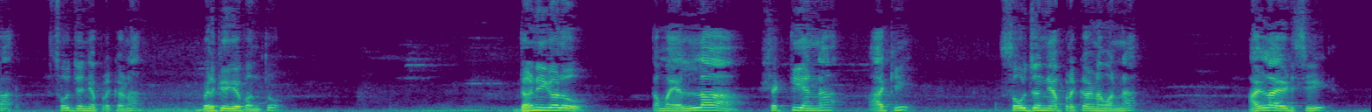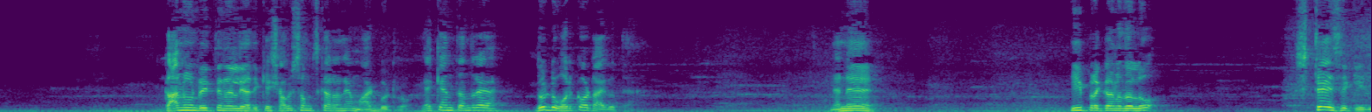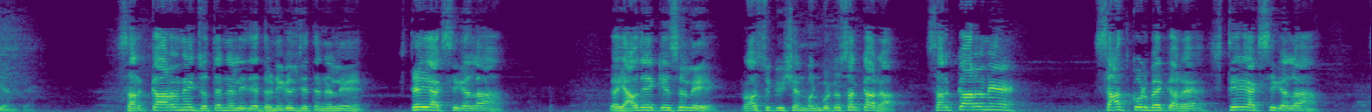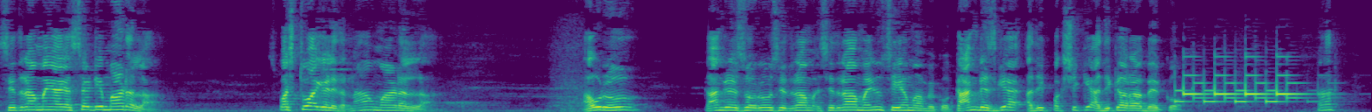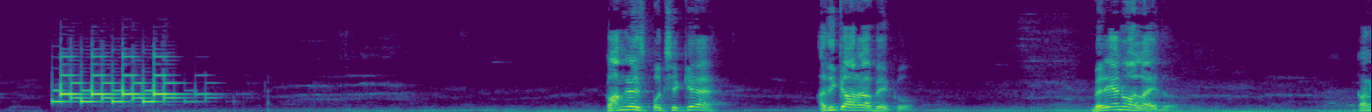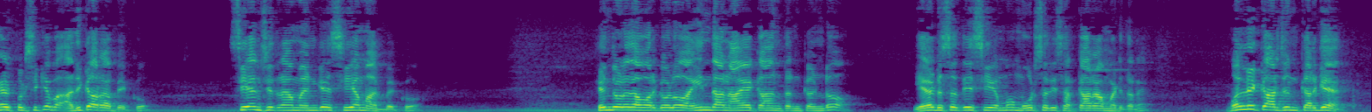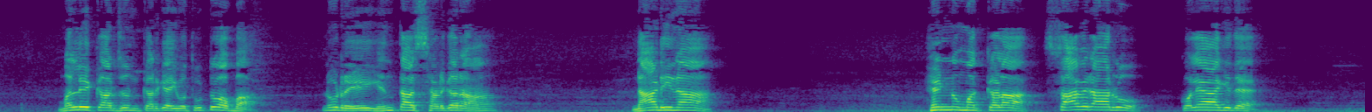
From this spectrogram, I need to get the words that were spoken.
ಸೌಜನ್ಯ ಪ್ರಕರಣ ಬೆಳಕಿಗೆ ಬಂತು. ದಣಿಗಳು ತಮ್ಮ ಎಲ್ಲ ಶಕ್ತಿಯನ್ನು ಹಾಕಿ ಸೌಜನ್ಯ ಪ್ರಕರಣವನ್ನು ಹಳ್ಳ ಹಿಡಿಸಿ ಕಾನೂನು ರೀತಿಯಲ್ಲಿ ಅದಕ್ಕೆ ಶವ ಸಂಸ್ಕಾರನೇ ಮಾಡಿಬಿಟ್ರು. ಯಾಕೆ ಅಂತಂದರೆ ದುಡ್ಡು ವರ್ಕೌಟ್ ಆಗುತ್ತೆ. ನೆನ್ನೆ ಈ ಪ್ರಕರಣದಲ್ಲೂ ಸ್ಟೇ ಸಿಕ್ಕಿದೆಯಂತೆ. ಸರ್ಕಾರನೇ ಜೊತೆನಲ್ಲಿದೆ, ದಣಿಗಳ ಜೊತೆನಲ್ಲಿ ಸ್ಟೇ ಯಾಕೆ ಸಿಗಲ್ಲ? ಈಗ ಯಾವುದೇ ಕೇಸಲ್ಲಿ ಪ್ರಾಸಿಕ್ಯೂಷನ್ ಬಂದ್ಬಿಟ್ಟು ಸರ್ಕಾರ, ಸರ್ಕಾರನೇ ಸಾಥ್ ಕೊಡ್ಬೇಕಾದ್ರೆ ಸ್ಟೇ ಯಾಕೆ ಸಿಗಲ್ಲ? ಸಿದ್ದರಾಮಯ್ಯ ಎಸ್ ಐ ಟಿ ಮಾಡಲ್ಲ. ಸ್ಪಷ್ಟವಾಗಿ ಹೇಳಿದ್ರು ನಾವು ಮಾಡಲ್ಲ. ಅವರು ಕಾಂಗ್ರೆಸ್ ಅವರು ಸಿದ್ದರಾಮ, ಸಿದ್ದರಾಮಯ್ಯನು ಸಿ ಎಂ ಆಗಬೇಕು. ಕಾಂಗ್ರೆಸ್ಗೆ ಅದಿ ಪಕ್ಷಕ್ಕೆ ಅಧಿಕಾರ ಬೇಕು. ಕಾಂಗ್ರೆಸ್ ಪಕ್ಷಕ್ಕೆ ಅಧಿಕಾರ ಬೇಕು. ಬೇರೆ ಏನೂ ಅಲ್ಲ ಇದು. ಕಾಂಗ್ರೆಸ್ ಪಕ್ಷಕ್ಕೆ ಅಧಿಕಾರ ಬೇಕು. ಸಿ ಎಂ ಸಿದ್ದರಾಮಯ್ಯನ್ಗೆ ಸಿ ಎಂ ಆಗಬೇಕು. ಹಿಂದುಳಿದ ವರ್ಗಗಳು ಐಂದ ನಾಯಕ ಅಂತ ಅನ್ಕೊಂಡು ಎರಡು ಸತಿ ಸಿ ಎಂ, ಮೂರು ಸತಿ ಸರ್ಕಾರ ಮಾಡಿದ್ದಾರೆ. ಮಲ್ಲಿಕಾರ್ಜುನ್ ಖರ್ಗೆ ಮಲ್ಲಿಕಾರ್ಜುನ್ ಖರ್ಗೆ ಇವತ್ತು ಹುಟ್ಟು ಹಬ್ಬ ನೋಡ್ರಿ ಎಂಥ ಸಡಗರ ನಾಡಿನ ಹೆಣ್ಣು ಮಕ್ಕಳ ಸಾವಿರಾರು ಕೊಲೆ ಆಗಿದೆ.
